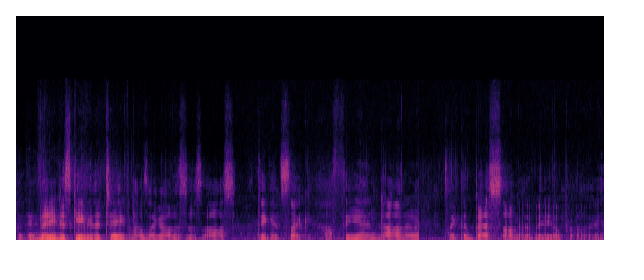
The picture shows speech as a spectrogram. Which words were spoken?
Then he just gave me the tape, and I was like, oh, this is awesome. I think it's like Althea and Donna. It's like the best song in the video, probably.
